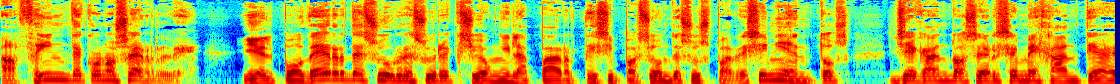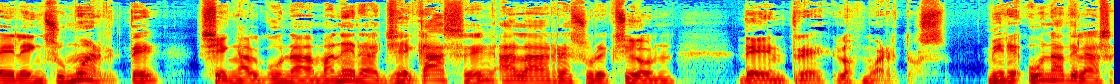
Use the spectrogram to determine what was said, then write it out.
a fin de conocerle, y el poder de su resurrección y la participación de sus padecimientos, llegando a ser semejante a él en su muerte, si en alguna manera llegase a la resurrección de entre los muertos. Mire, una de las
